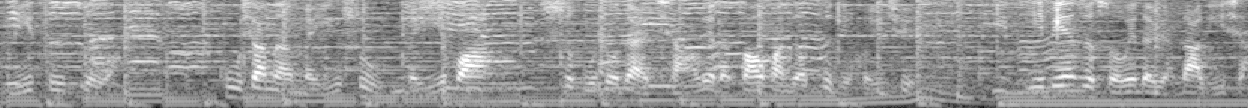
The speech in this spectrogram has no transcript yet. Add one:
迷失自我。故乡的每一树每一花，似乎都在强烈的召唤着自己回去。一边是所谓的远大理想，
